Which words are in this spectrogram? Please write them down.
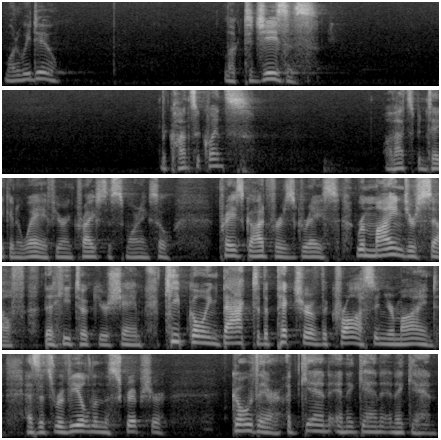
What do we do? Look to Jesus. The consequence? Well, that's been taken away if you're in Christ this morning. So praise God for his grace. Remind yourself that he took your shame. Keep going back to the picture of the cross in your mind as it's revealed in the scripture. Go there again and again and again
